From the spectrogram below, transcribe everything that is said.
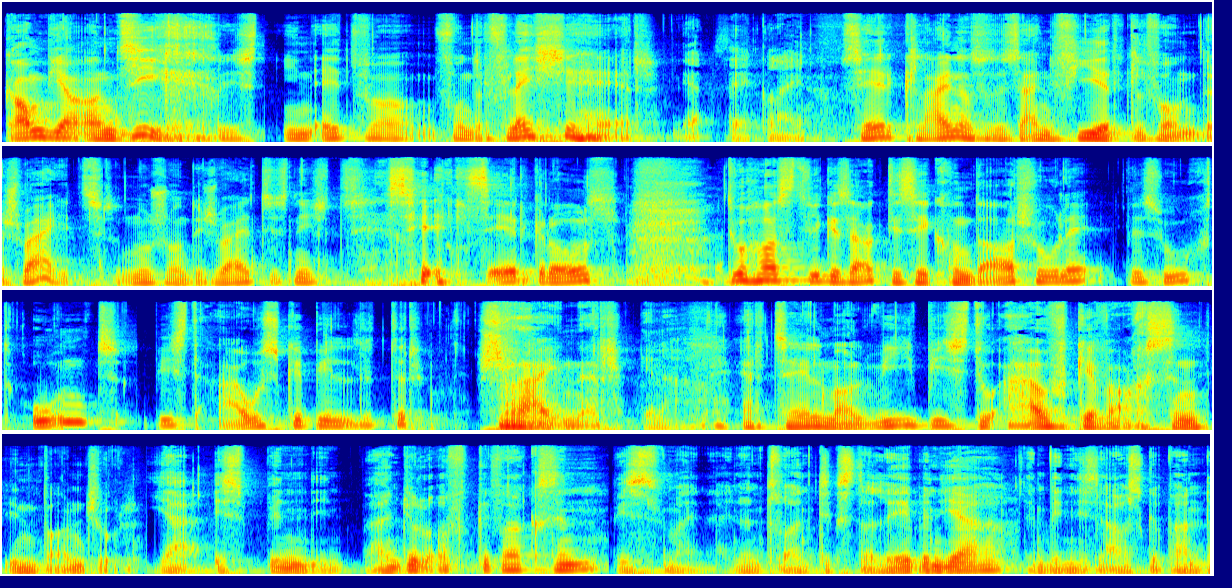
Gambia an sich ist in etwa von der Fläche her ja, sehr klein. Sehr klein, also das ist ein Viertel von der Schweiz. Nur schon die Schweiz ist nicht sehr, sehr groß. Du hast, wie gesagt, die Sekundarschule besucht und bist ausgebildeter Schreiner. Genau. Erzähl mal, wie bist du aufgewachsen in Banjul? Ja, ich bin in Banjul aufgewachsen bis mein 21. Lebensjahr. Dann bin ich ausgewandert.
